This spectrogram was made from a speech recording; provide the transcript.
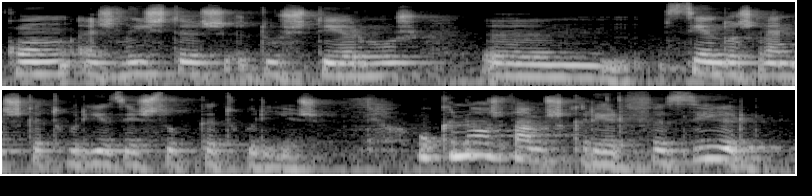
com as listas dos termos, sendo as grandes categorias e as subcategorias. O que nós vamos querer fazer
